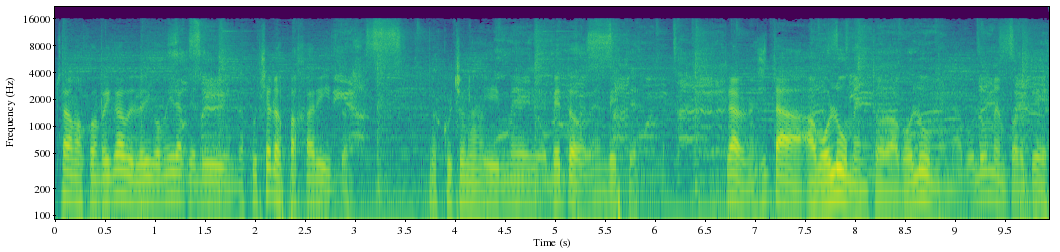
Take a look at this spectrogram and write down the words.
estábamos con Ricardo y le digo, mira qué lindo, escuché los pajaritos. No escucho nada. Y me, Beethoven, ¿viste? Claro, necesita a volumen todo, a volumen, a volumen porque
